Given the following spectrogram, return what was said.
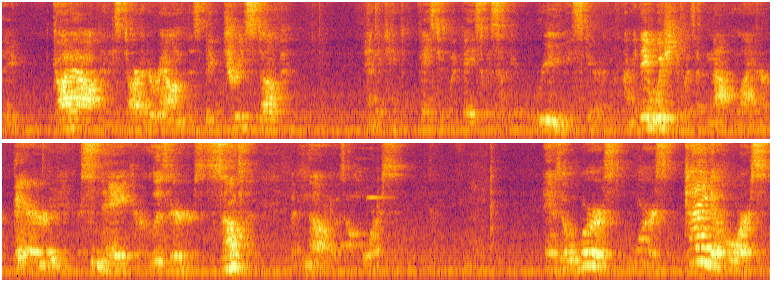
they got out and they started around this big tree stump, and they came face to face with something that really scared them. I mean, they wished it was a mountain lion or a bear or snake or lizard or something, but no, it was a horse. It was the worst, worst kind of horse.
